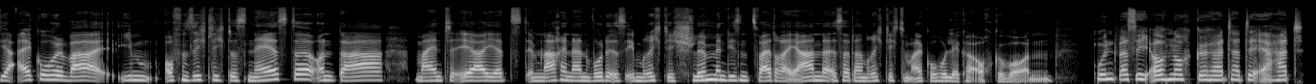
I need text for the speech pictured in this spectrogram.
der Alkohol war ihm offensichtlich das Nächste und da meinte er jetzt im Nachhinein wurde es eben richtig schlimm in diesen zwei, drei Jahren, da ist er dann richtig zum Alkoholiker auch geworden. Und was ich auch noch gehört hatte, er hat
